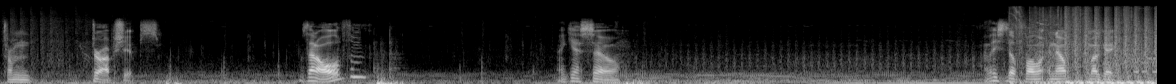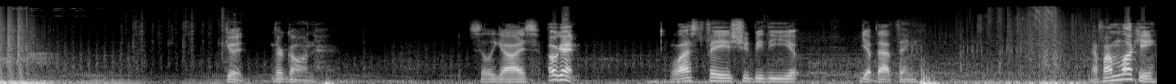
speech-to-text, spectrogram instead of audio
from dropships. Was that all of them? I guess so. Are they still following? Nope. Okay. Good. They're gone. Silly guys. Okay. Last phase should be the... Yep, that thing. Now, if I'm lucky,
